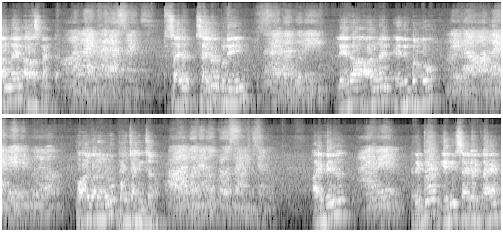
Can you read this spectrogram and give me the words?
online harassment cyber bullying లేదా ఆన్లైన్ వేధింపుల్లో పాల్గొనను ప్రోత్సహించను. I will. Report any cyber crime.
